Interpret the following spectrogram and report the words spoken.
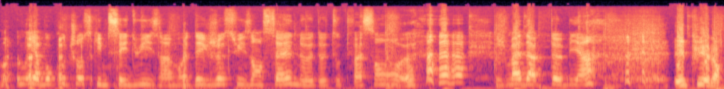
il y a beaucoup de choses qui me séduisent. hein. Moi, dès que je suis en scène, euh, de toute façon, euh, je m'adapte bien. Et puis alors,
